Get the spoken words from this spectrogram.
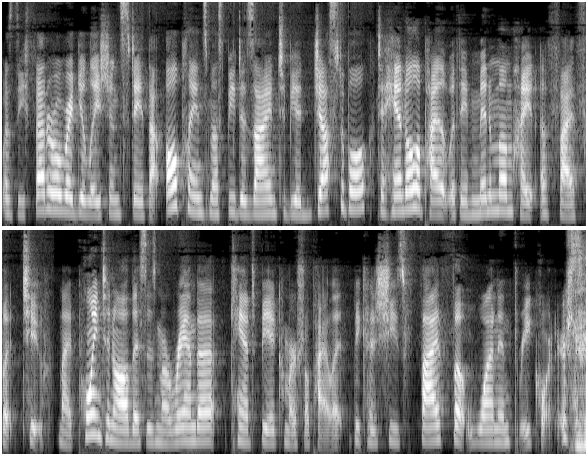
was the federal regulations state that all planes must be designed to be adjustable to handle a pilot with a minimum height of 5 foot 2. My point in all this is Miranda can't be a commercial pilot because she's 5 foot 1 and 3 quarters.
